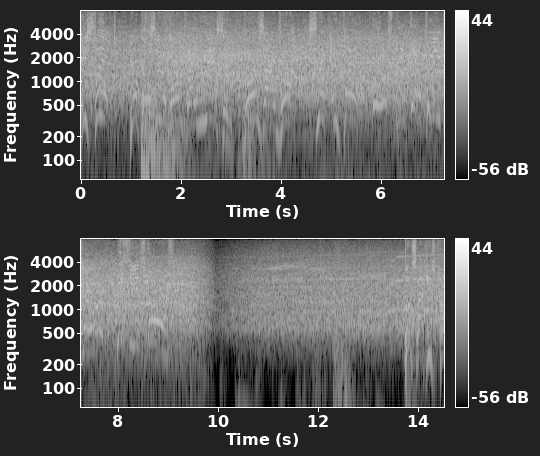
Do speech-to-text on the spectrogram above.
He slipped. Yokozuna going for a massive bullseye drop. Slipped and fell. He looks knocked out to me, JR. He's seeing stars. Looks like he's trying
